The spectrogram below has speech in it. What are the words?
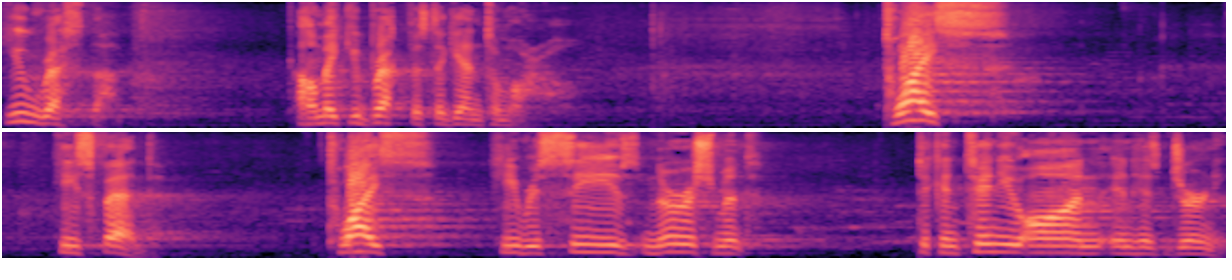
You rest up. I'll make you breakfast again tomorrow. Twice he's fed. Twice he receives nourishment to continue on in his journey.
